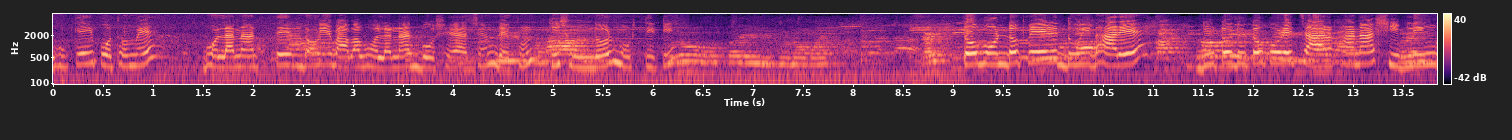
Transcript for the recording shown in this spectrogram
ঢুকেই প্রথমে ভোলানাথের দর্শনে। বাবা ভোলানাথ বসে আছেন, দেখুন কি সুন্দর মূর্তিটি। তো মণ্ডপের দুই ধারে দুটো দুটো করে চারখানা শিবলিঙ্গ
